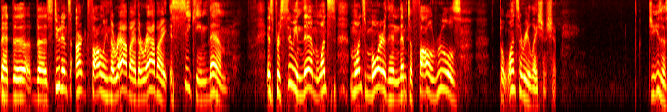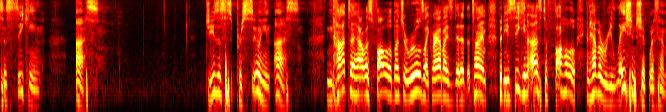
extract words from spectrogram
that the, the students aren't following the rabbi, the rabbi is seeking them, is pursuing them once, once more than them to follow rules, but wants a relationship. Jesus is seeking us. Jesus is pursuing us not to have us follow a bunch of rules like rabbis did at the time, but he's seeking us to follow and have a relationship with him.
